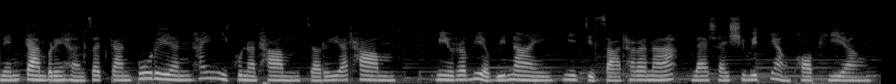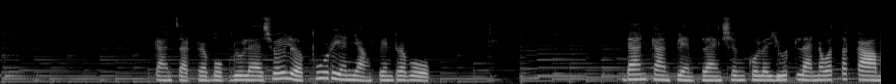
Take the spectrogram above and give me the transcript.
เน้นการบริหารจัดการผู้เรียนให้มีคุณธรรม จริยธรรม มีระเบียบวินัย มีจิตสาธารณะ และใช้ชีวิตอย่างพอเพียง การจัดระบบดูแลช่วยเหลือผู้เรียนอย่างเป็นระบบ ด้านการเปลี่ยนแปลงเชิงกลยุทธ์และนวัตกรรม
